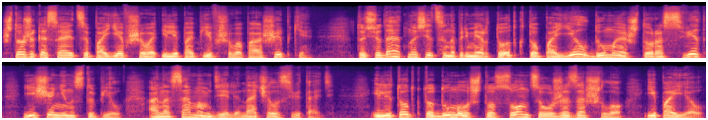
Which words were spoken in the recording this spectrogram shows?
Что же касается поевшего или попившего по ошибке, то сюда относится, например, тот, кто поел, думая, что рассвет еще не наступил, а на самом деле начало светать. Или тот, кто думал, что солнце уже зашло и поел,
